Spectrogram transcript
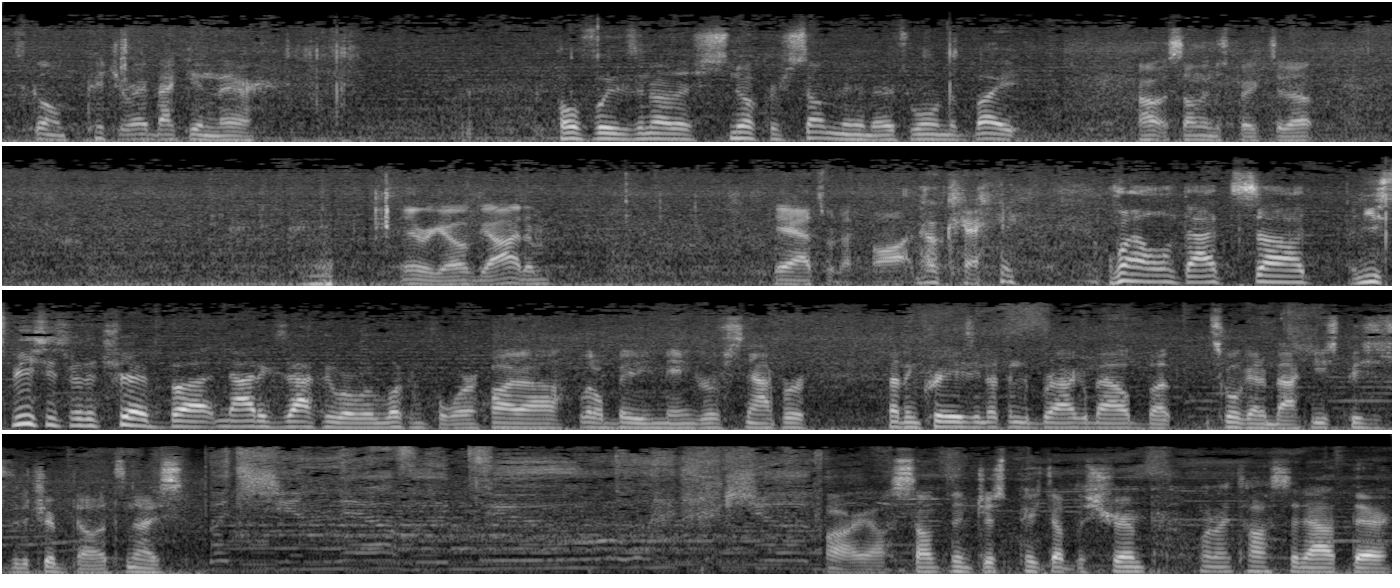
Let's go and pitch it right back in there. Hopefully there's another snook or something in there that's willing to bite. Oh, something just picked it up. There we go, got him. Yeah, that's what I thought. Okay. Well, that's uh, a new species for the trip, but not exactly what we're looking for. But uh, little baby mangrove snapper. Nothing crazy, nothing to brag about, but let's go get him back. New species for the trip though, it's nice. All right, y'all, something just picked up the shrimp when I tossed it out there.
